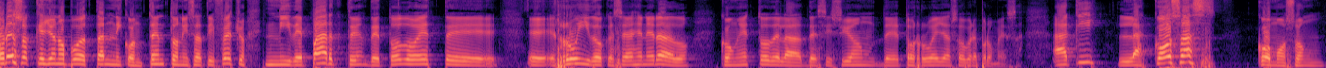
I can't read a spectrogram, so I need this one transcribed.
Por eso es que yo no puedo estar ni contento ni satisfecho, ni de parte de todo este eh, ruido que se ha generado con esto de la decisión de Torruella sobre promesa. Aquí las cosas como son.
